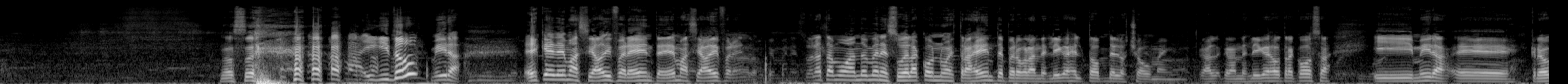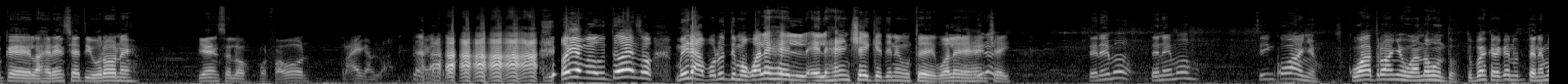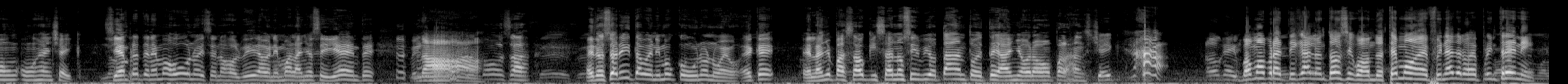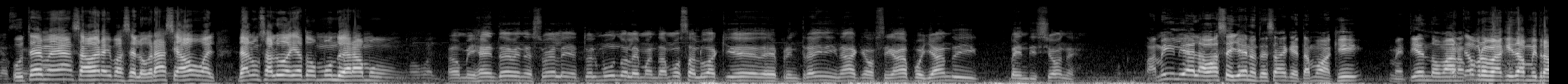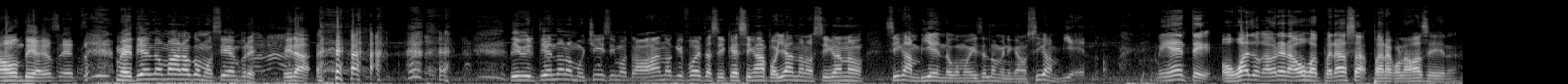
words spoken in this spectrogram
No sé. ¿Y tú? Mira, es que es demasiado diferente, es demasiado diferente. En Venezuela estamos jugando en Venezuela con nuestra gente, pero Grandes Ligas es el top de los showmen. Grandes Ligas es otra cosa. Y mira, eh, creo que la gerencia de tiburones, piénselo, por favor, tráiganlo. tráiganlo. Oye, me gustó eso. Mira, por último, ¿cuál es el, el handshake que tienen ustedes? ¿Cuál es el Mira. handshake? tenemos, tenemos cinco años, cuatro años jugando juntos. ¿Tú puedes creer que no- tenemos un, un handshake? Siempre tenemos uno y se nos olvida, venimos al año siguiente. No. Entonces ahorita venimos con uno nuevo. Es que el año pasado quizás no sirvió tanto, este año ahora vamos para el handshake. ¡Ja! Ok, vamos a practicarlo entonces y cuando estemos al final de los sprint training. Ustedes me dejan saber ahí para hacerlo. Gracias, Howard. Dale un saludo ahí a todo el mundo y ahora vamos. A mi gente de Venezuela y de todo el mundo, les mandamos salud aquí desde, desde Sprint Training. Nada, que nos sigan apoyando y bendiciones. Familia de la base llena, usted sabe que estamos aquí metiendo mano. Este hombre me va a quitar mi trabajo un día, yo sé esto. metiendo mano como siempre. Mira, divirtiéndonos muchísimo, trabajando aquí fuerte, así que sigan apoyándonos, sigan, sigan viendo, como dice el dominicano, sigan viendo. Mi gente, Osvaldo Cabrera, ojo a Peraza para con la base llena.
